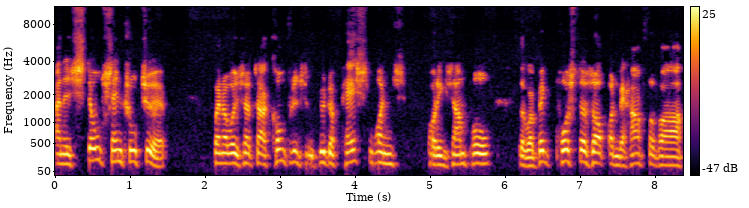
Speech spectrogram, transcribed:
and is still central to it. When I was at a conference in Budapest once, for example, there were big posters up on behalf of a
